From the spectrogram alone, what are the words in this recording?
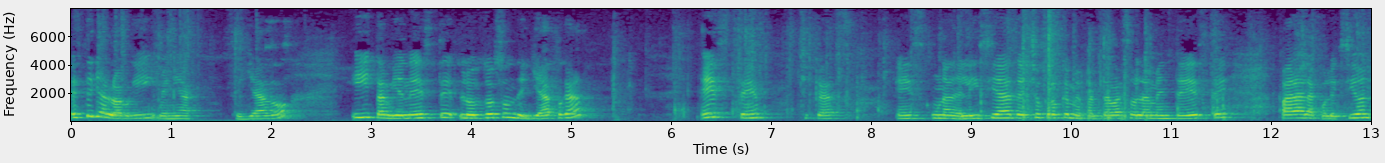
Este ya lo abrí, venía sellado. Y también este, los dos son de Jafra. Este, chicas, es una delicia. De hecho, creo que me faltaba solamente este para la colección.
